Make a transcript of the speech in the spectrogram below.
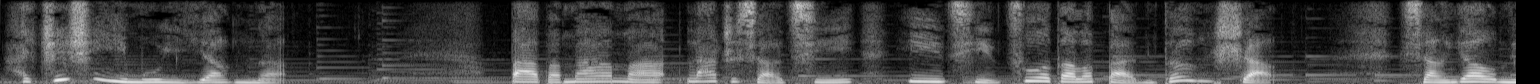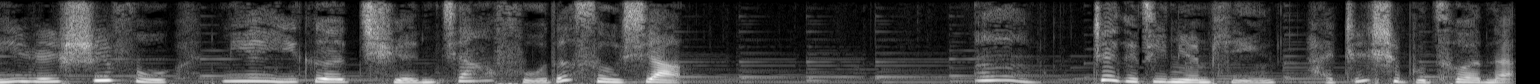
还真是一模一样呢。爸爸妈妈拉着小琪一起坐到了板凳上，想要泥人师傅捏一个全家福的塑像。嗯，这个纪念品还真是不错呢。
